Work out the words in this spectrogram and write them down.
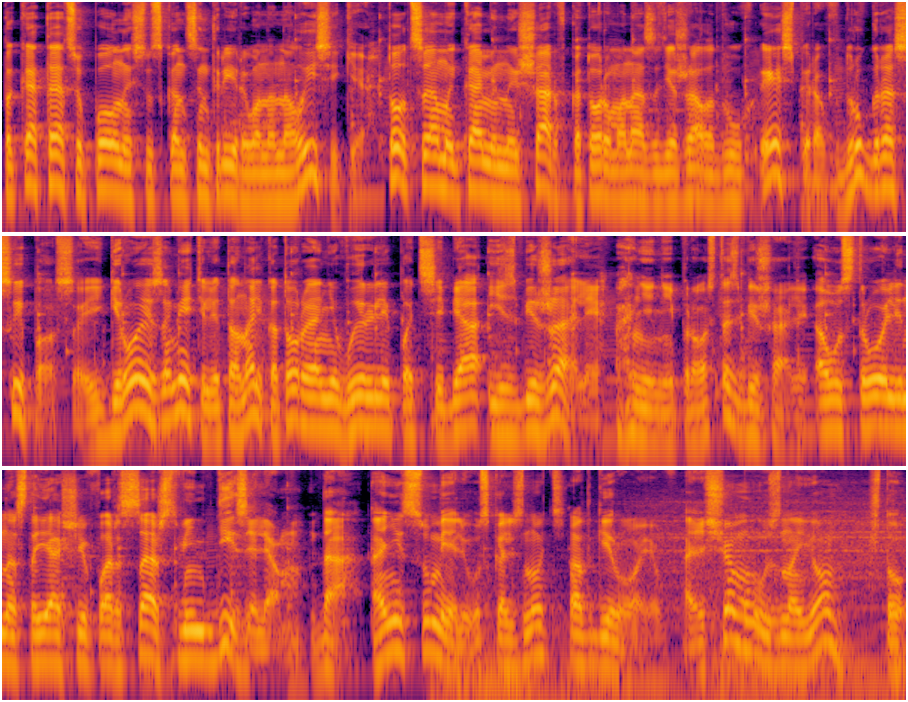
пока Тацу полностью сконцентрирована на лысике, тот самый каменный шар, в котором она задержала двух эсперов, вдруг рассыпался, и герои заметили тоннель, который они вырыли под себя и сбежали. Они не просто сбежали, а устроили настоящий форсаж с Вин Дизелем. Да, они сумели ускользнуть от героев. А еще мы узнаем, что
